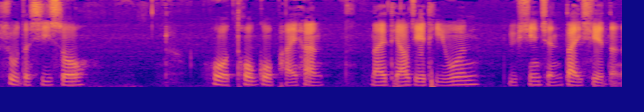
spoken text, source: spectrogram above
素的吸收；或透过排汗来调节体温与新陈代谢等。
